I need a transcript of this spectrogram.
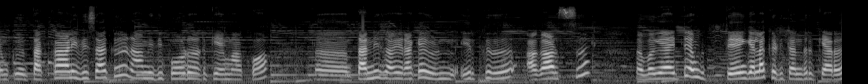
எமக்கு தக்காளி விசாக்கு நாம் இது போடுறதுக்கு ஏமாக்கோ தண்ணி சவிராக்கே இருக்குது. அகாட்ஸு வகையாயிட்டு அவங்க தேங்காயெல்லாம் கட்டி தந்திருக்காரு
